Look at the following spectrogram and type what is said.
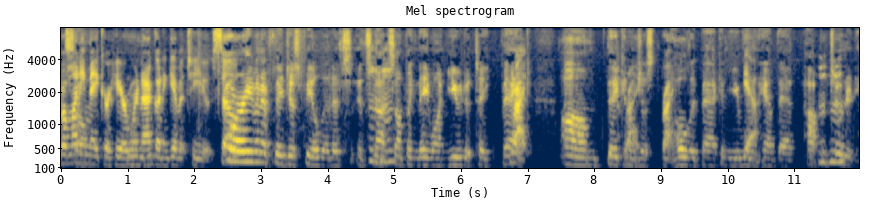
have a so- moneymaker here. We're not going to give it to you. So Or even if they just feel that it's it's not something they want you to take back, Mm-hmm. Right. Um, they can Right, just right. hold it back, and you Yeah. Mm-hmm. won't have that opportunity.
